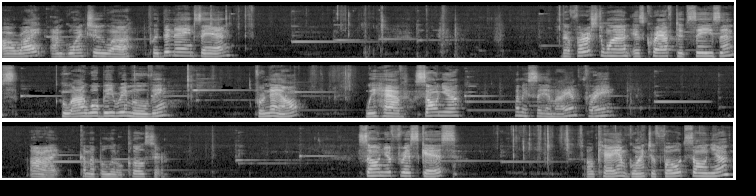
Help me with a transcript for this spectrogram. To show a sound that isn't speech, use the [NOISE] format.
All right, I'm going to uh, put the names in. The first one is Crafted Seasons, who I will be removing for now. We have Sonia. Let me see, am I in frame? All right, come up a little closer. Sonia Friskes. Okay, I'm going to fold Sonia.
